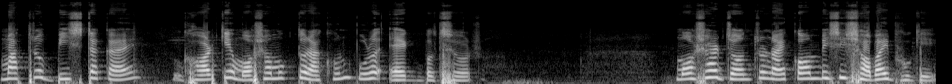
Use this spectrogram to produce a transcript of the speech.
মাত্র ২০ টাকায় ঘরকে মশামুক্ত রাখুন পুরো এক বছর। মশার যন্ত্রণায় কম বেশি সবাই ভুগে।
